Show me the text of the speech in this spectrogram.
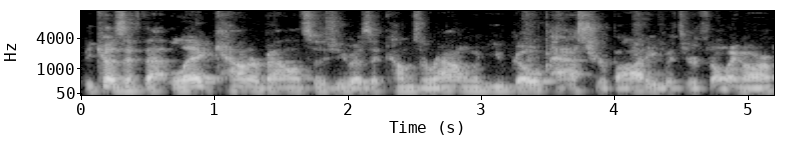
Because if that leg counterbalances you as it comes around when you go past your body with your throwing arm,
